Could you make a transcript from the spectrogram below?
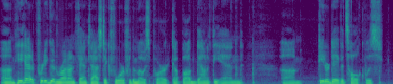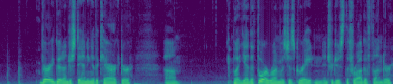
Um, he had a pretty good run on Fantastic Four for the most part. Got bogged down at the end. Um, Peter David's Hulk was very good understanding of the character. Um, but yeah, the Thor run was just great and introduced the Frog of Thunder.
